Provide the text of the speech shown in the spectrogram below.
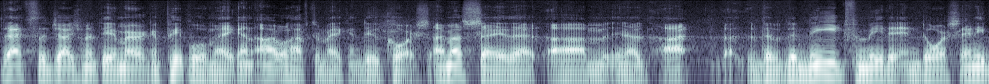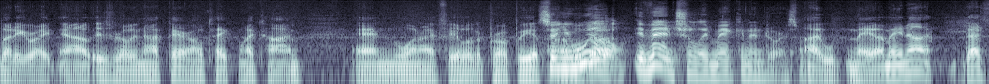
That's the judgment the American people will make, and I will have to make in due course. I must say that um, you know I, the the need for me to endorse anybody right now is really not there. I'll take my time, and when I feel it appropriate, So I you will will eventually make an endorsement. I may or may not. That's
